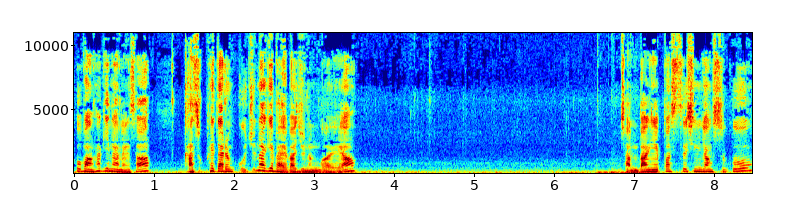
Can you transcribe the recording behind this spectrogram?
후방 확인하면서 가속 페달은 꾸준하게 밟아주는 거예요. 전방에 버스 신경 쓰고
